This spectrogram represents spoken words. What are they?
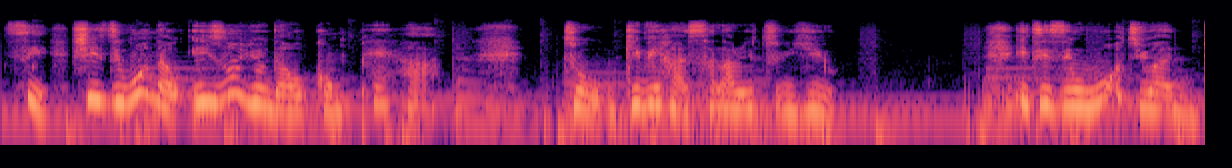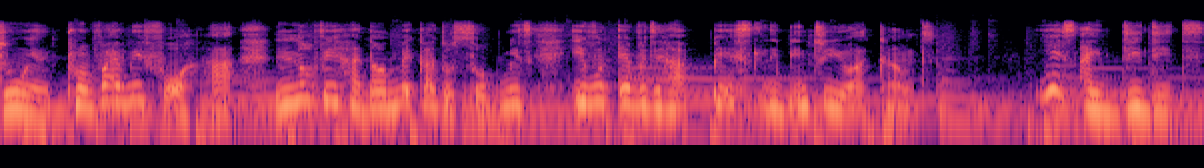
see, she's the one that is not you that will compare her to giving her salary to you. It is in what you are doing, providing for her, loving her that will make her to submit even everything her pay slip into your account. Yes, I did it.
